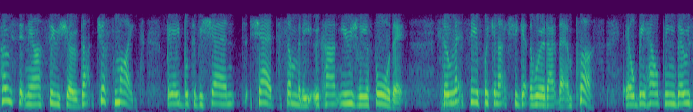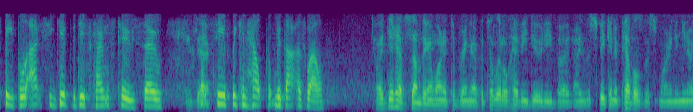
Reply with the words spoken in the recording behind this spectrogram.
post it in the Ask Sue show. That just might be able to be shared shared to somebody who can't usually afford it. So let's see if we can actually get the word out there. And plus, it'll be helping those people actually give the discounts too. So let's see if we can help with that as well. Oh, I did have something I wanted to bring up. It's a little heavy duty, but I was speaking to Pebbles this morning, and you know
